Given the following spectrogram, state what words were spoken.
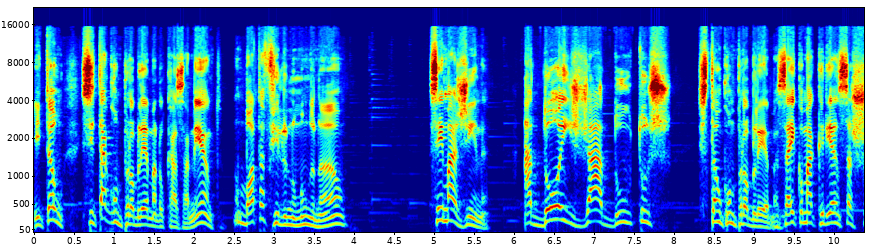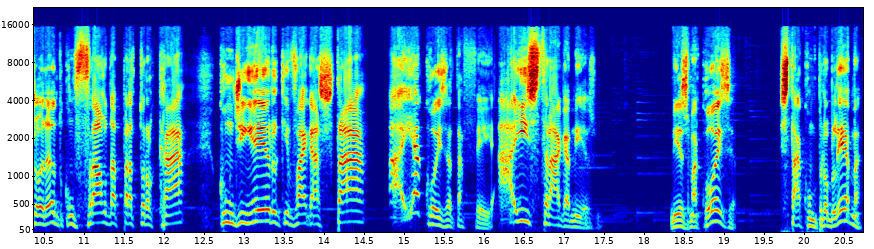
Então, se tá com problema no casamento, não bota filho no mundo, não. Você imagina, há dois já adultos estão com problemas. Aí com uma criança chorando, com fralda para trocar, com dinheiro que vai gastar, aí a coisa tá feia. Aí estraga mesmo. Mesma coisa, está com problema,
